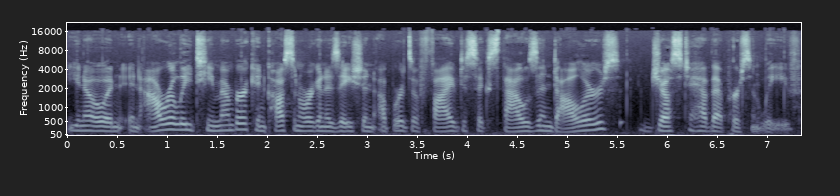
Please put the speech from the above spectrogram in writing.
you know, an, an, hourly team member can cost an organization upwards of five to six thousand dollars just to have that person leave.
